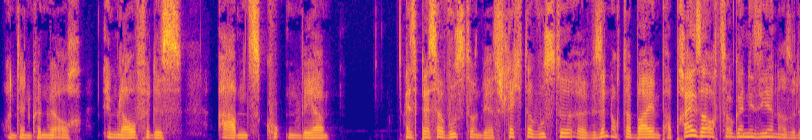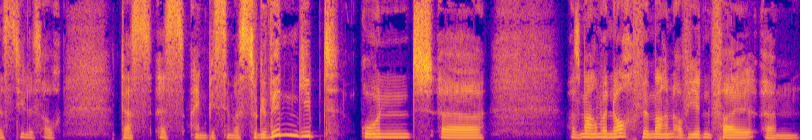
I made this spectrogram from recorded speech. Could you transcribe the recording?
Und dann können wir auch im Laufe des Abends gucken, wer es besser wusste und wer es schlechter wusste. Äh, wir sind noch dabei, ein paar Preise auch zu organisieren. Also das Ziel ist auch, dass es ein bisschen was zu gewinnen gibt. Und äh, was machen wir noch? Wir machen auf jeden Fall ähm,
